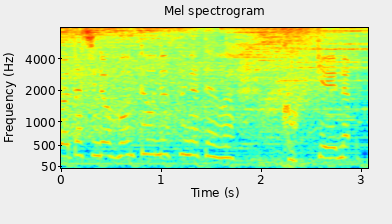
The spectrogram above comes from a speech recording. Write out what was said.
私の本当の姿は滑稽な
